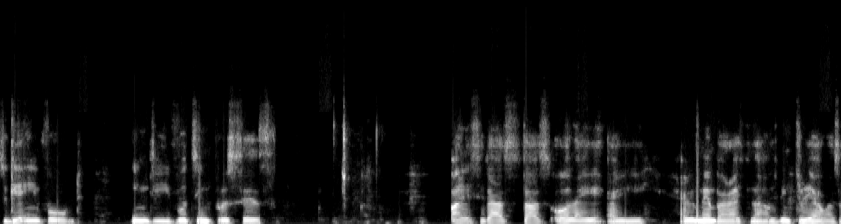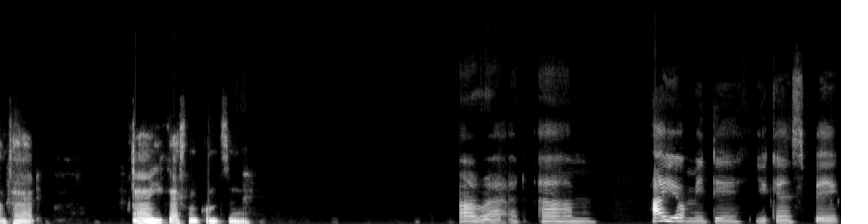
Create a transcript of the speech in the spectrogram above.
to get involved in the voting process. Honestly, that's that's all I I, I remember right now. It's been three hours. I'm tired. Uh, you guys can continue. All right. Um, Ayomide, you can speak.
